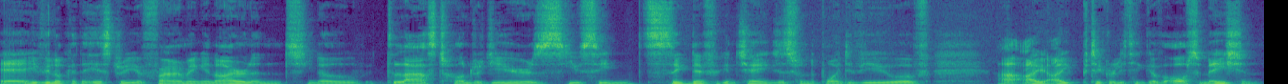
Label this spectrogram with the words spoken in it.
Uh, if you look at the history of farming in Ireland, you know, the last hundred years, you've seen significant changes from the point of view of, uh, I, I particularly think of automation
